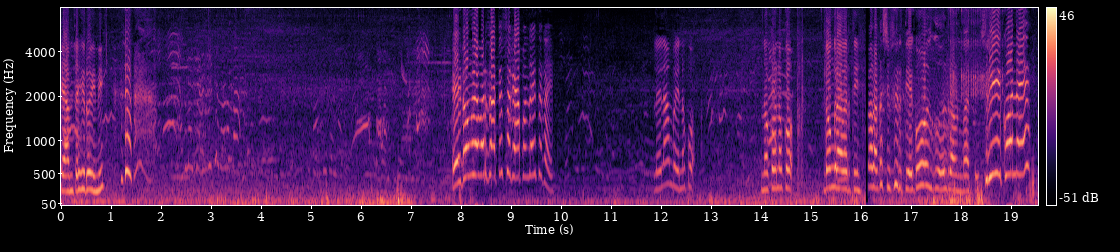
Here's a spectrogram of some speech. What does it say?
हे आमच्या हिरोईनी. ए डोंगरावर जाते सगळे. आपण जायचं काय? लय लांब आहे नको. नको नको. डोंगरावरती. बघा कशी फिरते गोल गोल राऊंड मारते. श्री कोण आहे?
